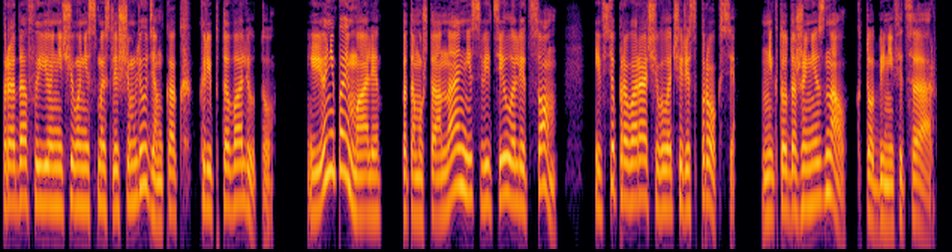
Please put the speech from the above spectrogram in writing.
продав ее ничего не смыслящим людям как криптовалюту. Ее не поймали, потому что она не светила лицом и все проворачивала через прокси. Никто даже не знал, кто бенефициар.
